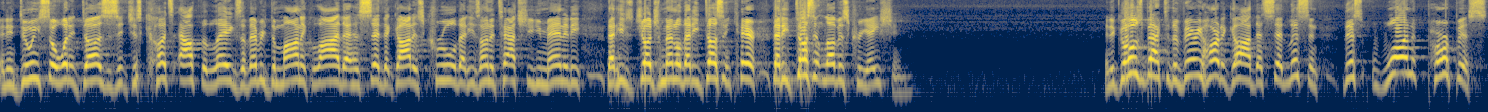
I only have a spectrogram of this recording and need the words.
And in doing so, what it does is it just cuts out the legs of every demonic lie that has said that God is cruel, that He's unattached to humanity, that He's judgmental, that He doesn't care, that He doesn't love His creation. And it goes back to the very heart of God that said, listen, this one purpose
